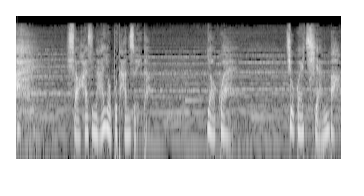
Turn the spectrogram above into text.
唉，小孩子哪有不贪嘴的？要怪，就怪钱吧。”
